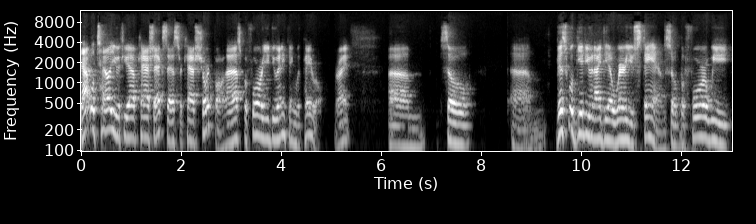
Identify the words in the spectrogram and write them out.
That will tell you if you have cash excess or cash shortfall. Now that's before you do anything with payroll, right? Um, so um, this will give you an idea where you stand. So before we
